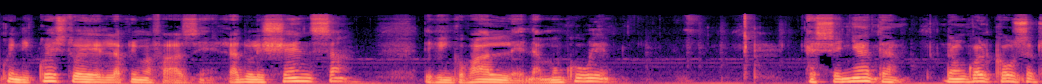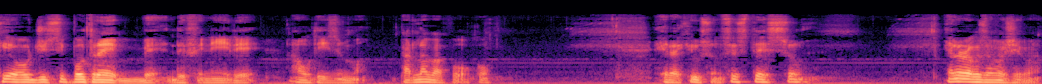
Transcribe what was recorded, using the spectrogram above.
Quindi questa è la prima fase, l'adolescenza di Pinco Palle da Monculi è segnata da un qualcosa che oggi si potrebbe definire autismo. Parlava poco. era chiuso in se stesso e allora cosa faceva?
